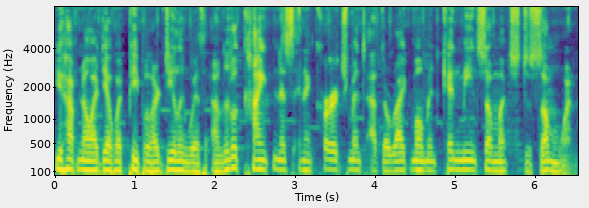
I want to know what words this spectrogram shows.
You have no idea what people are dealing with. A little kindness and encouragement at the right moment can mean so much to someone.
